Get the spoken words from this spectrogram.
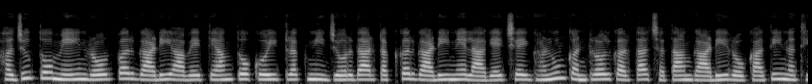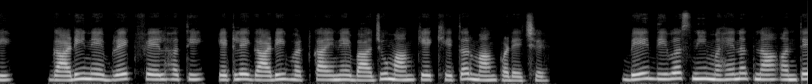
હજુ તો મેઇન રોડ પર ગાડી આવે ત્યાં તો કોઈ ટ્રકની જોરદાર ટક્કર ગાડીને લાગે છે. ઘણું કંટ્રોલ કરતા છતાં ગાડી રોકાતી નથી. ગાડીને બ્રેક ફેલ હતી એટલે ગાડી ભટકાઈને બાજુમાં કે ખેતરમાં પડે છે. બે દિવસની મહેનતના અંતે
